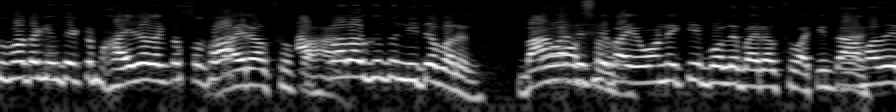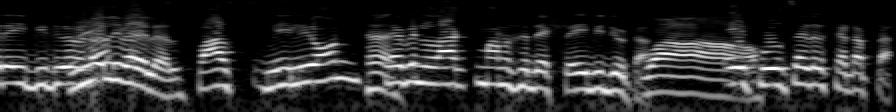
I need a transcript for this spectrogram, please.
সোফাটা কিন্তু একটা ভাইরাল একটা সোফা ভাইরাল সোফা। আপনারাও কিন্তু নিতে পারেন বাংলাদেশে ভাই অনেকেই বলে ভাইরাল সোফা কিন্তু হ্যাঁ। আমাদের এই ভিডিও রিয়েলি ভাইরাল পাঁচ মিলিয়ন হ্যাঁ। সেভেন লাখ মানুষে দেখছে এই ভিডিওটা Wow. এই ফুল সাইডের সেটআপটা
